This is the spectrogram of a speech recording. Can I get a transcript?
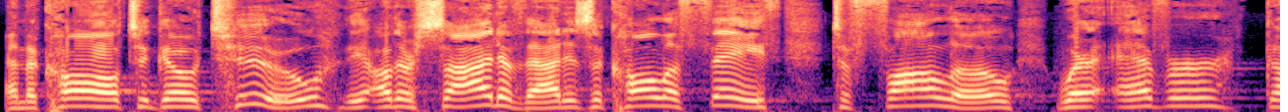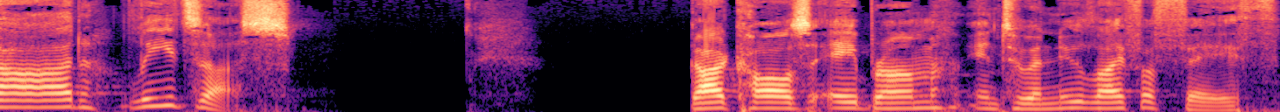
And the call to go to, the other side of that, is the call of faith to follow wherever God leads us. God calls Abram into a new life of faith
